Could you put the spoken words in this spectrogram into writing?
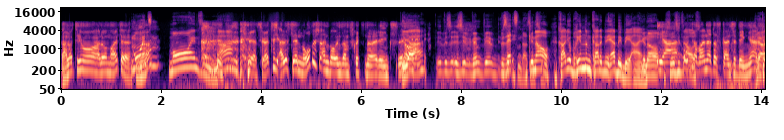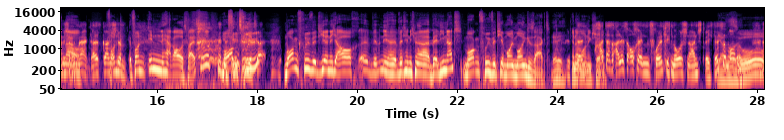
Hallo Timo, hallo Malte. Moinsen. Moinsen. Na? Es hört sich alles sehr nordisch an bei unserem Fritz neuerdings. Ja, Wir, wir, wir, besetzen das. genau. Radio Bremen nimmt gerade den RBB ein. Genau. Ja, So sieht's aus. unterwandert das ganze Ding. Ja, das Ja, habe ich genau. schon gemerkt. Alles gar nicht Von, schlimm. von innen heraus, weißt du? Morgen früh, morgen früh wird hier nicht auch, äh, wird hier nicht mehr Berlinert, morgen früh wird hier Moin Moin gesagt. Richtig. In der Dann Morning Show. hat das alles auch einen freundlich nordischen Anstrich. Das ist in. Ordnung. So,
